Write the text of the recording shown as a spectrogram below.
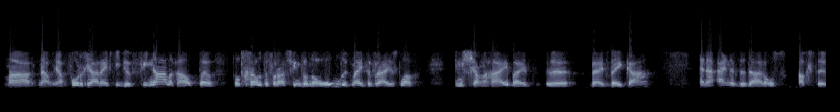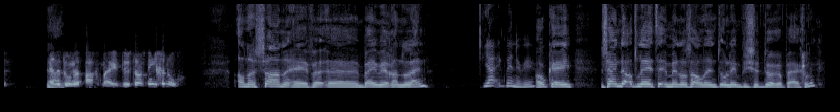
Maar nou ja, vorig jaar heeft hij de finale gehaald... tot grote verrassing van de 100 meter vrije slag in Shanghai bij het, bij het WK. En hij eindigde daar als achtste. Ja. En er doen er acht mee, dus dat is niet genoeg. Anne Sane even, uh, ben je weer aan de lijn? Ja, ik ben er weer. Oké. Okay. Zijn de atleten inmiddels al in het Olympische dorp eigenlijk?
